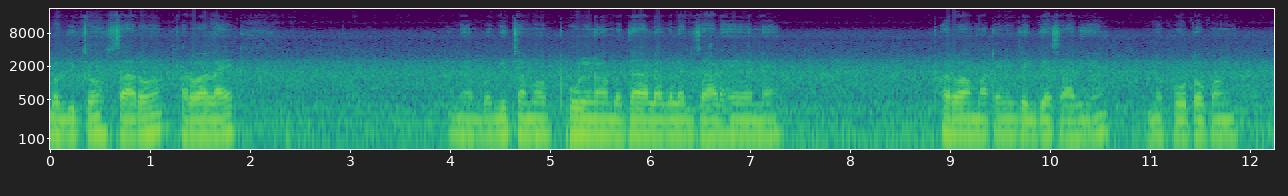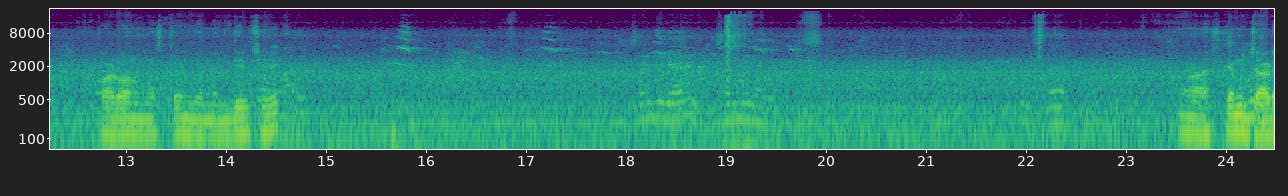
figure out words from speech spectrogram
બગીચો સારો ફરવા લાયક. અને બગીચામાં ફૂલના બધા અલગ અલગ ઝાડ છે અને ફરવા માટેની જગ્યા સારી છે અને ફોટો પણ પાડવાનું મસ્ત અહીંયા મંદિર છે એક. હા કેનું ઝાડ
